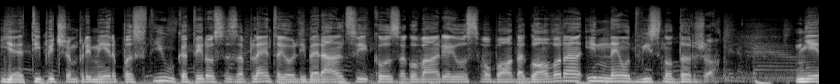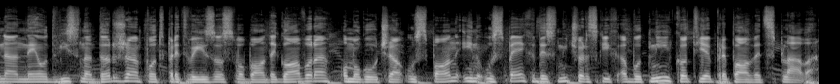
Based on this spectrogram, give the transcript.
Je tipičen primer pasti, v katero se zapletajo liberalci, ko zagovarjajo svoboda govora in neodvisno držo. Njena neodvisna drža pod pretvezo svobode govora omogoča uspon in uspeh desničarskih abotni, kot je prepoved splava.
